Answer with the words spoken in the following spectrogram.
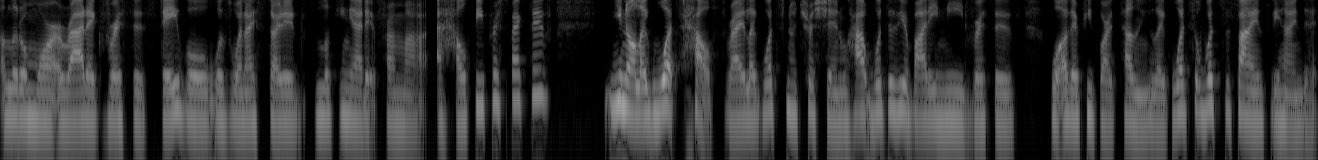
a little more erratic versus stable was when I started looking at it from a, a healthy perspective you know like what's health right? Like what's nutrition? How what does your body need versus what other people are telling you? Like what's what's the science behind it?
